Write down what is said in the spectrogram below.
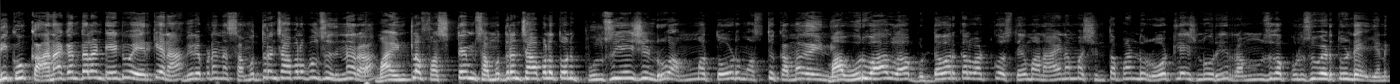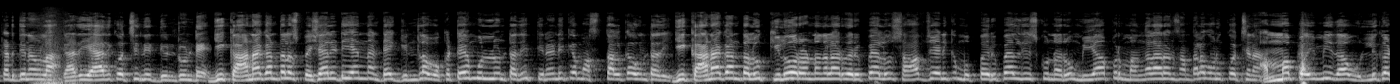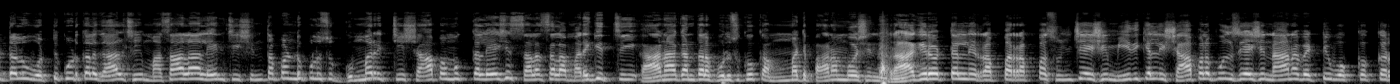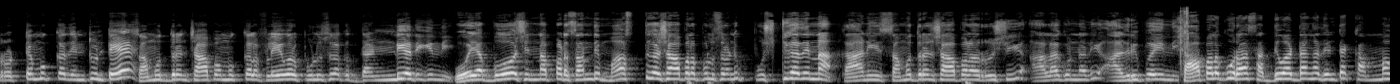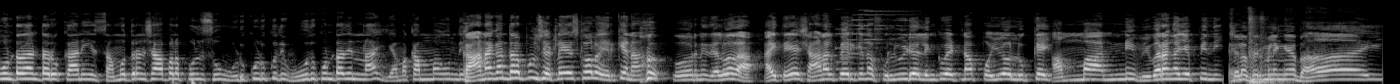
మీకు కానాకంతలు అంటే ఏంటో ఎరికేనా? మీరు ఎప్పుడైనా సముద్రం చేపల పులుసు తిన్నారా? మా ఇంట్లో ఫస్ట్ టైం సముద్రం చేపలతో పులుసు చేసిండ్రు. అమ్మ తోడు మస్తు కమ్మగా అయింది. మా ఊరు వాగుల బుడ్డ వరకలు పట్టుకొస్తే మా నాయనమ్మ చింతపండు రోట్లేసి నూరి రంజుగా పులుసు పెడుతుండే వెనకటి దినంలా. గది యాదికొచ్చింది ఇది తింటుంటే. ఈ కానాగంతల స్పెషాలిటీ ఏంటంటే గిండ్ల ఒకటే ముళ్ళుంటది తిననికే మస్తు అల్క ఉంటది. ఈ కానాగంతలు కిలో రెండు వందల అరవై రూపాయలు సాఫ్ చేయడానికి ముప్పై రూపాయలు తీసుకున్నారు. మియాపూర్ మంగళవారం సంతలో కొనుక్కొచ్చిన. అమ్మ పొయ్యి మీద ఉల్లిగడ్డలు ఒట్టి కుడకలు గాల్చి మసాలా లేంచి చింతపండు పులుసు గుమ్మరిచ్చి శాప ముక్కలేసి సలసల మరిగిచ్చి కానాగంతల పులుసుకు కమ్మటి పానం పోసింది. రాగి రొట్టెల్ని రప్ప రప్ప సుంచేసి మీదికెళ్ళి చేపల పులుసు వేసి నానబెట్టి ఒక్కొక్క రొట్టె ముక్క తింటుంటే సముద్రం చేప ముక్కల ఫ్లేవర్ పులుసులకు దండిగా దిగింది. ఓయబ్బో చిన్నప్పటి సంధి మస్తుగా చేపల పులుసులని పుష్టిగా తిన్నా. కానీ సముద్రం చేపల రుచి అలాగున్నది అదిరిపోయింది. చేపల కూర సర్దివడ్డంగా తింటే కమ్మగుంటది అంటారు కానీ సముద్రం చేపల పులుసు ఉడుకుడుకుది ఊదుకుంటదిన్నా ఎమక కమ్మ ఉంది. కానగంతల పులుసు ఎట్లా చేసుకోవాలో ఎరికేనా? ఓర్ని తెలియదా అయితే ఛానల్ పేరు కింద ఫుల్ వీడియో లింక్ పెట్టినా పొయ్యో లుక్ అయ్యి అమ్మ అన్ని వివరంగా చెప్పింది. చలో ఫిర్మిలింగే బాయ్.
